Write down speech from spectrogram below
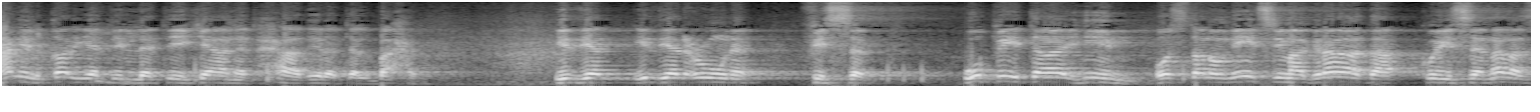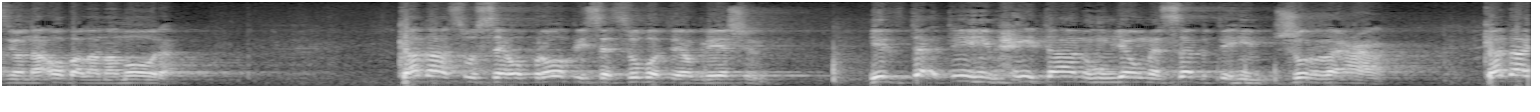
عَنِ الْقَرْيَةِ الَّتِي كَانَتْ حَادِرَةَ الْبَحْرِ إِذْ يَدْعُونَ فِي السَّبْتِ Upitaj him o stanovnicima grada koji se nalazio na obalama mora. Kada su se o propise subote ogriješili? إِذْ تَأْتِهِمْ حِيتَانُهُمْ يَوْمَ سَبْتِهِمْ شُرَّعَا Kada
